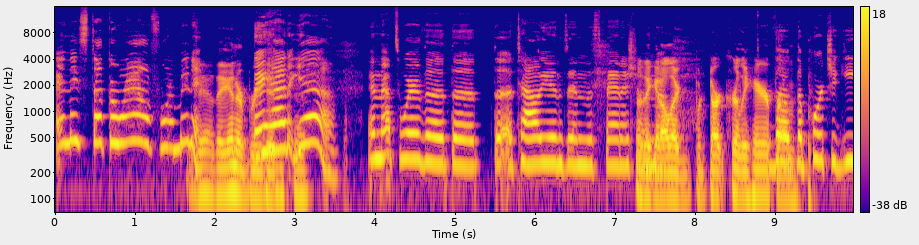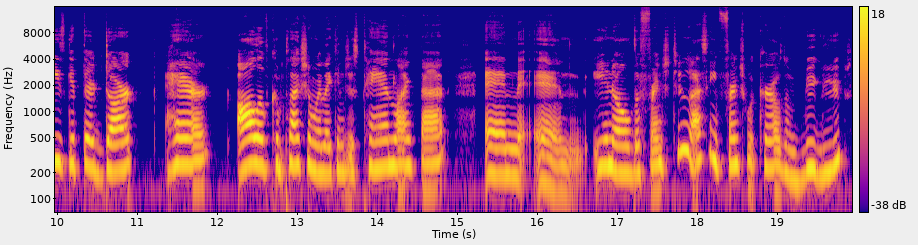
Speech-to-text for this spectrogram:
And they stuck around for a minute. Yeah, they interbreeded. They had it, yeah. And that's where the, the, the Italians and the Spanish So and they get all their dark curly hair the from. the Portuguese get their dark hair, olive complexion, where they can just tan like that, and and you know the French too. I seen French with curls and big lips.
